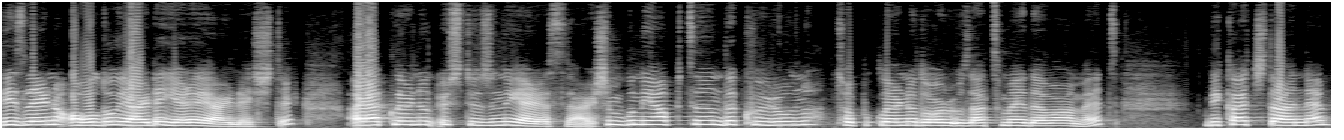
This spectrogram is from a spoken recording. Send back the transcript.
Dizlerini olduğu yerde yere yerleştir. Ayaklarının üst yüzünü yere ser. Şimdi bunu yaptığında kuyruğunu topuklarına doğru uzatmaya devam et. Birkaç tane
